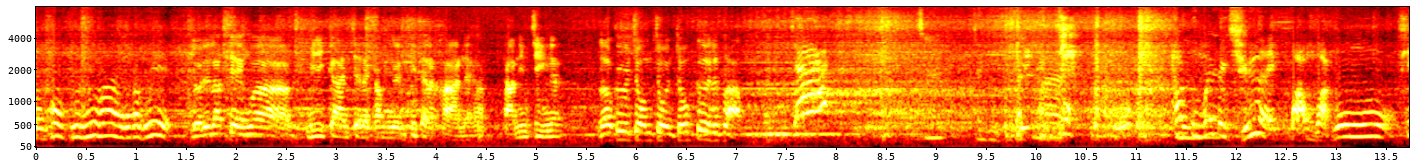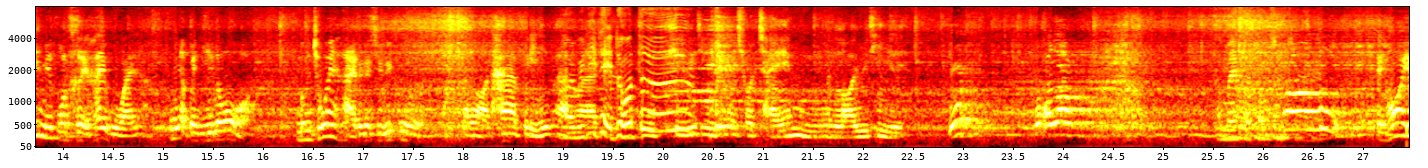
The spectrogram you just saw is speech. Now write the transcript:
ผมขอบคุณมากเลยครับพี่ เราได้รับแจ้งว่ามีการจารกรรมเงินที่ธนาคารนะครับ ถามจริงๆนะ เราคือโจมโจรโจ๊กเกอร์หรือเปล่าถ้ากูไม่ไปเชื่อไอ้ความหวังโง่ๆที่มีคนเคยให้กูไว้นะกูอยากเป็นฮีโร่อะมึงช่วยหายไปกับชีวิตกูเถอะตลอดห้าปีที่ผ่านเอาวิมาธีเทโทษเธอมีวิธีที่จะชดใช้ให้มึงมันร้อยวิธีเลยหยุดบอกเขาลองทำไมเขาต้องชมไอ้ห้อย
